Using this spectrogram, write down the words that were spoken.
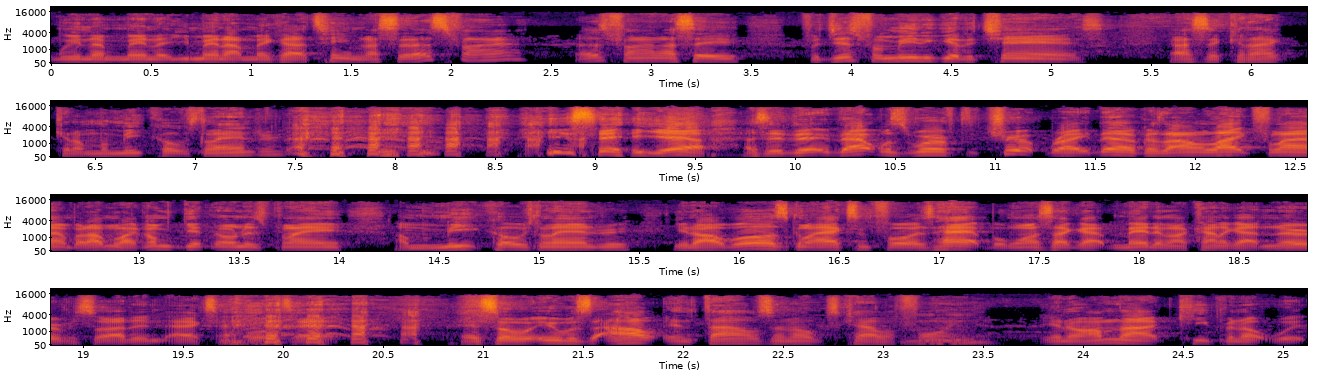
we may not, you may not make our team. And I said, that's fine. That's fine. I say, for just for me to get a chance, I said, can I can I meet Coach Landry? he said, yeah. I said, that, that was worth the trip right there because I don't like flying, but I'm like, I'm getting on this plane. I'm going to meet Coach Landry. You know, I was going to ask him for his hat, but once I got met him, I kind of got nervous, so I didn't ask him for his hat. and so it was out in Thousand Oaks, California. Mm-hmm. You know, I'm not keeping up with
